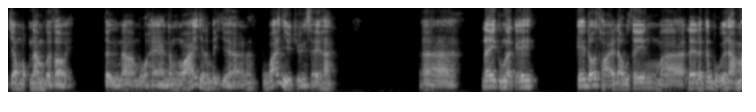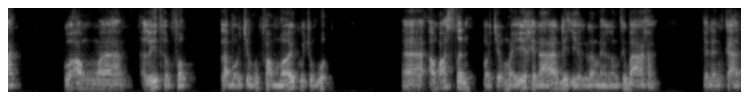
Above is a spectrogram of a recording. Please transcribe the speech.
trong một năm vừa rồi từ năm mùa hè năm ngoái cho đến bây giờ nó quá nhiều chuyện xảy ra. À, đây cũng là cái cái đối thoại đầu tiên mà đây là cái buổi ra mắt của ông uh, Lý Thường Phúc là Bộ trưởng Quốc phòng mới của Trung Quốc. À, ông Austin Bộ trưởng Mỹ thì đã đi dự lần này lần thứ ba rồi. Cho nên cả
